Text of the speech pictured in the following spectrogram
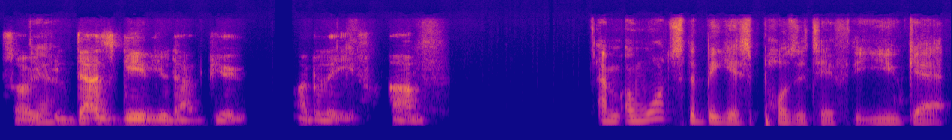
So yeah. it does give you that view, I believe. Um, and, and what's the biggest positive that you get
